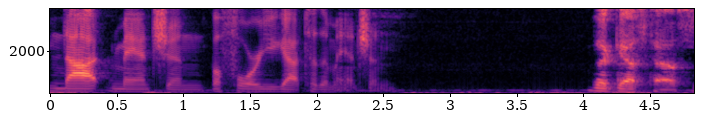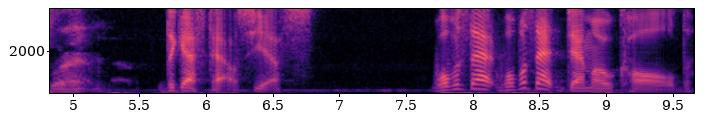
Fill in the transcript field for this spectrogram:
not mansion before you got to the mansion. the guest house. right. The guest house, yes. What was that? What was that demo called?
